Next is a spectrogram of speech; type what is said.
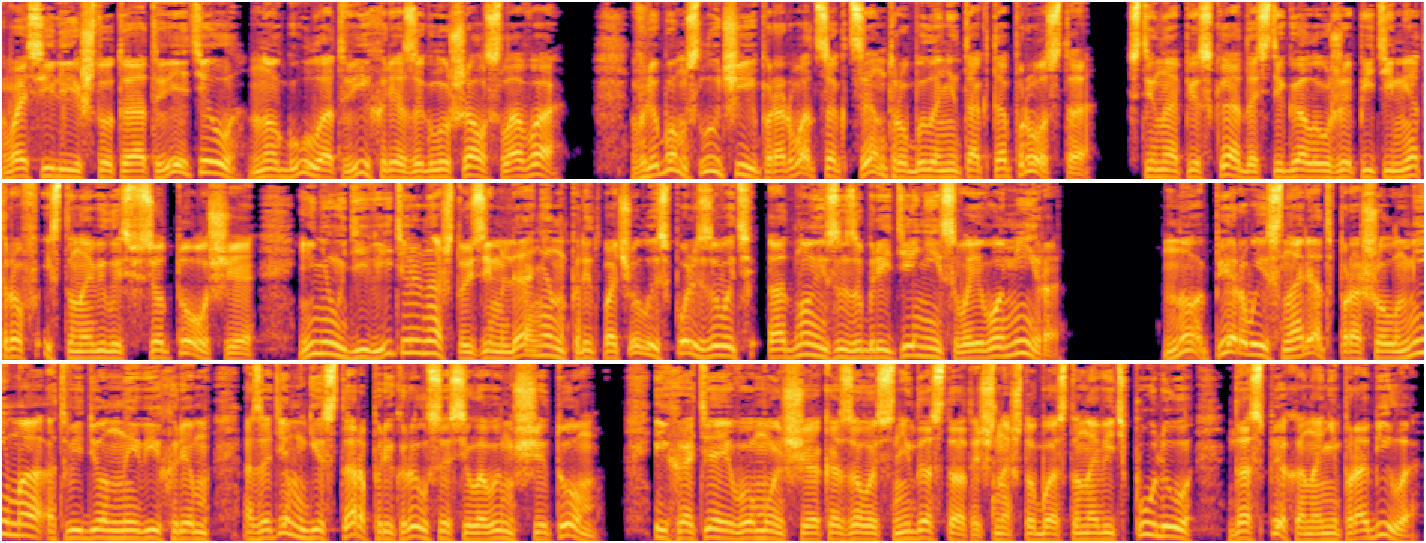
Василий что-то ответил, но гул от вихря заглушал слова. В любом случае, прорваться к центру было не так-то просто. Стена песка достигала уже пяти метров и становилась все толще, и неудивительно, что землянин предпочел использовать одно из изобретений своего мира но первый снаряд прошел мимо, отведенный вихрем, а затем Гестар прикрылся силовым щитом, и хотя его мощи оказалось недостаточно, чтобы остановить пулю, доспех она не пробила.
